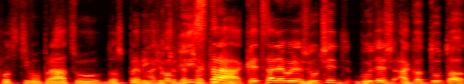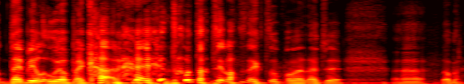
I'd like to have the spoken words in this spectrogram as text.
poctivú prácu dospelých. Ako že čo výstra, keď sa nebudeš učiť, budeš ako túto debil ujo pekár. Toto ti vlastne chcú povedať, že... Uh, dobre.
